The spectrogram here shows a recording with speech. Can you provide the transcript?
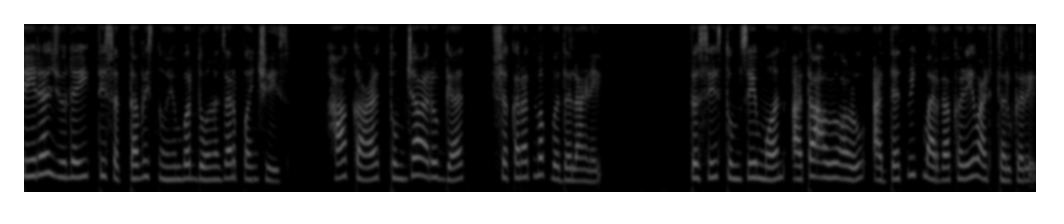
तेरा जुलै ते सत्तावीस नोव्हेंबर दोन हजार पंचवीस हा काळ तुमच्या आरोग्यात सकारात्मक बदल आणेल. तसेच तुमचे मन आता हळूहळू आध्यात्मिक मार्गाकडे वाटचाल करेल.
